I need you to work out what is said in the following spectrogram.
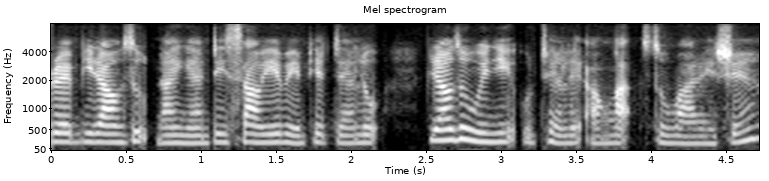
ရယ်ပြည်တော်စုနိုင်ငံတိဆောက်ရေးပင်ဖြစ်တယ်လို့ပြည်တော်စုဝန်ကြီးဦးထင်လေးအောင်ကဆိုပါတယ်ရှင်။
